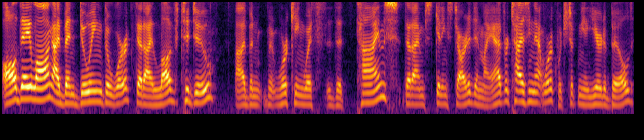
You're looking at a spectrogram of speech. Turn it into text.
All day long, I've been doing the work that I love to do. I've been, been working with the Times that I'm getting started in my advertising network, which took me a year to build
